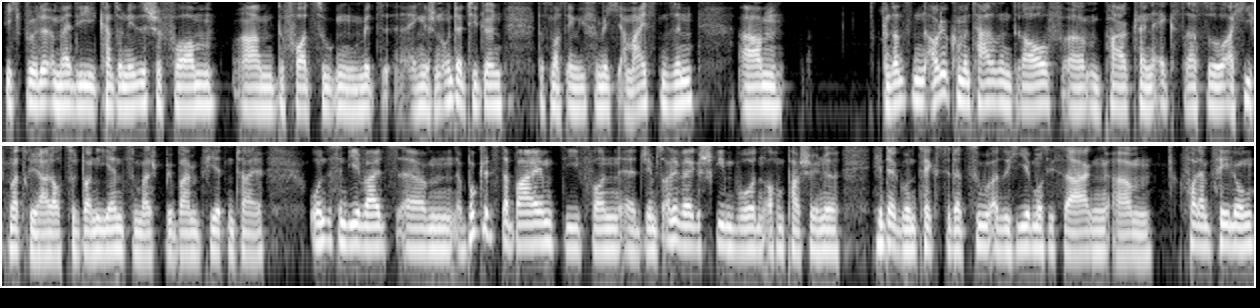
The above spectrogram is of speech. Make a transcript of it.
Ich würde immer die kantonesische Form ähm, bevorzugen mit englischen Untertiteln. Das macht irgendwie für mich am meisten Sinn. Ähm, ansonsten Audiokommentare sind drauf, äh, ein paar kleine Extras, so Archivmaterial auch zu Donnie Yen zum Beispiel beim vierten Teil. Und es sind jeweils ähm, Booklets dabei, die von äh, James Oliver geschrieben wurden, auch ein paar schöne Hintergrundtexte dazu. Also hier muss ich sagen, ähm, voll Empfehlung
